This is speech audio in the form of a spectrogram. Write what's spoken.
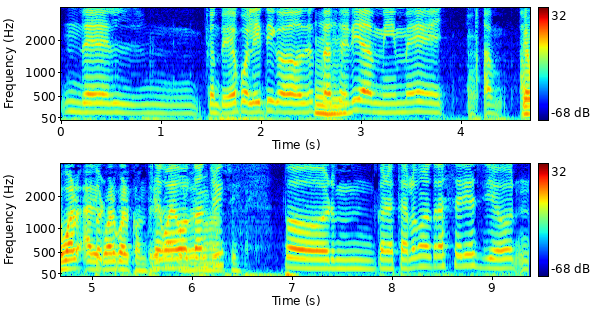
del contenido político de esta serie a mí me a- De igual, al por- igual, Wild Country. de Wild Volvemos Country así. Por mm, conectarlo con otras series, yo, mm,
